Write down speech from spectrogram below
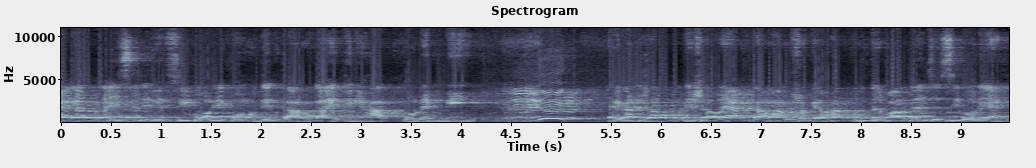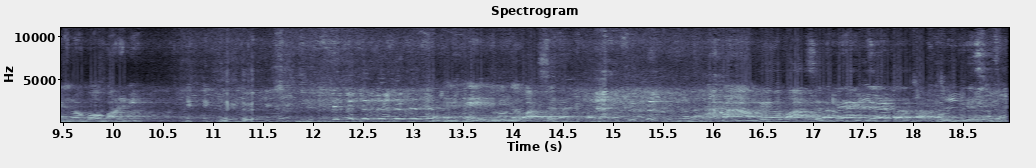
এগারোটা স্ত্রীর জীবনে কোনোদিন কারও গায়ে তিনি হাত তোলেননি। এখানে সভাপতি সহ একটা মানুষও কেউ হাত তুলতে পারবেন যে জীবনে একদিনও বউ মারিনি। তুলতে পারছে না। আমিও পারছি না আমি একদিন একটা থাপ্পড় দিয়েছিলাম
